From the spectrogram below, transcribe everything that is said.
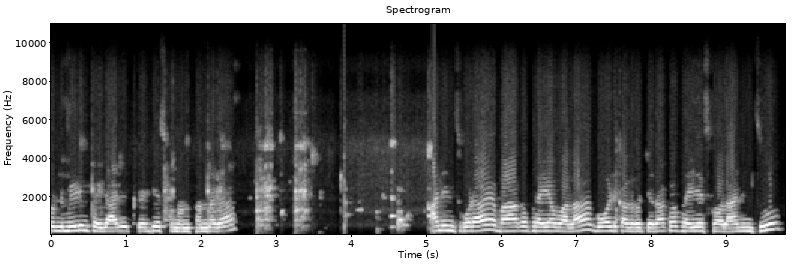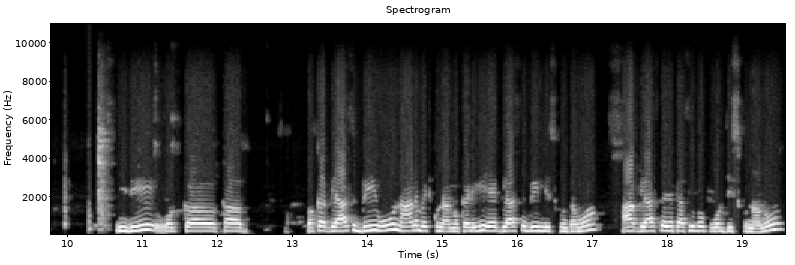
రెండు మీడియం సైజ్ ఆనియన్స్ కట్ చేసుకున్నాను సన్నగా. ఆనియన్స్ కూడా బాగా ఫ్రై అవ్వాలా గోల్డ్ కలర్ వచ్చేదాకా ఫ్రై చేసుకోవాలి ఆనియన్స్. ఇది ఒక ఒక- ఒక గ్లాస్ బియ్యం నానబెట్టుకున్నాను. కడిగి ఏ గ్లాస్ బియ్యం తీసుకుంటామో ఆ గ్లాస్ పైన పెసరపప్పు కూడా తీసుకున్నాను.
